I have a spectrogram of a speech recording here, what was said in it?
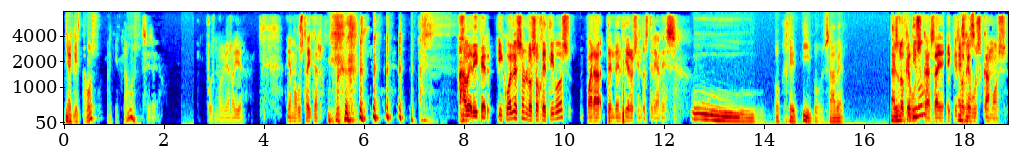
Y aquí estamos, aquí estamos. Sí, sí. Pues muy bien, oye. Ya me gusta Iker. A ver, Iker, ¿y cuáles son los objetivos para tendencieros industriales? Uh, objetivos, a ver. ¿Qué es lo que buscas? ¿Qué es Eso lo que es. buscamos?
